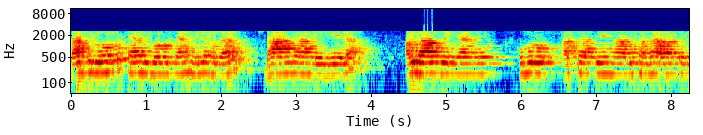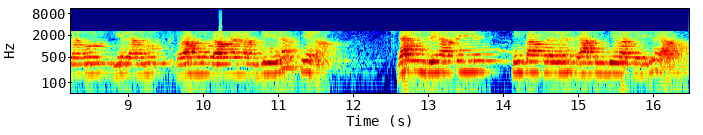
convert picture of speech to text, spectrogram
රාජ්‍ය රෝග කෑලි භෝග කියන්නේ මිල මුදල් ධාන්‍යාවේ කියලා අවිලාභය කියන්නේ කුඹුරු අස්ත්‍යයෙන් ආදී සඳහා අවශ්‍ය නඟුල්, ඊළඟු, ගාමන ගාමන ආදී කියලා කියනවා. දැන් දිනක් වෙන්නේ සින්කම් කරගෙන යාතුන් ජීවත් වෙන්න කියලා යනවා.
